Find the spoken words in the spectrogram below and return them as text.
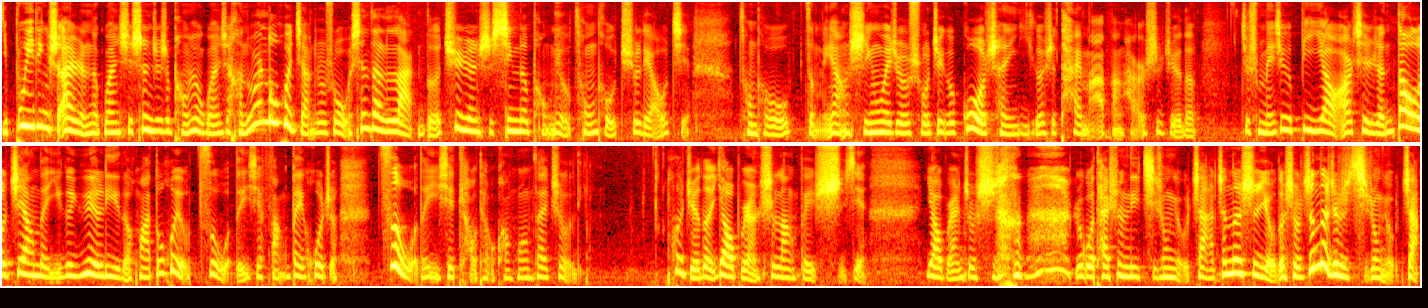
你不一定是爱人的关系，甚至是朋友关系。很多人都会讲，就是说我现在懒得去认识新的朋友，从头去了解，从头怎么样，是因为就是说这个过程，一个是太麻烦，还是觉得就是没这个必要。而且人到了这样的一个阅历的话，都会有自我的一些防备或者自我的一些条条框框在这里。会觉得，要不然是浪费时间，要不然就是 如果太顺利，其中有诈。真的是有的时候，真的就是其中有诈。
